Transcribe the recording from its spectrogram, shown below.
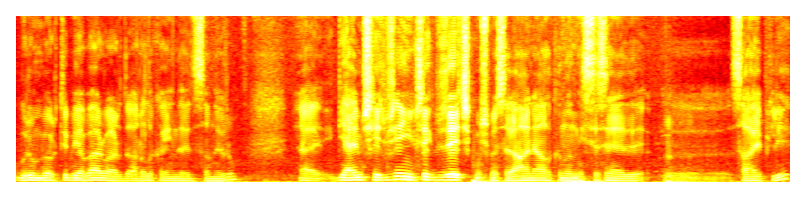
Bloomberg'te bir haber vardı Aralık ayındaydı sanıyorum. Yani gelmiş geçmiş en yüksek düzeye çıkmış mesela hane halkının hisse senedi e, sahipliği.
